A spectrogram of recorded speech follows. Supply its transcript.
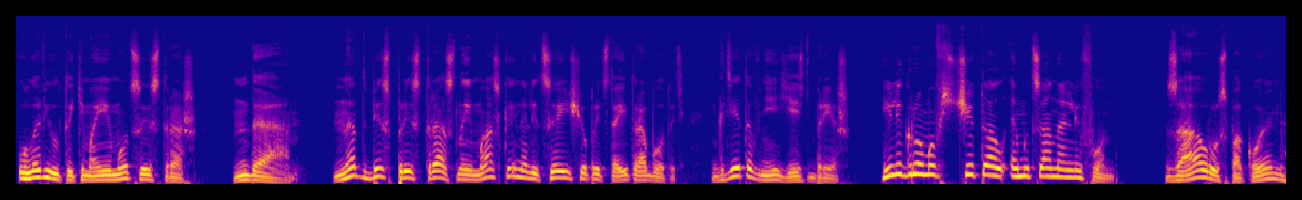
Уловил таки мои эмоции страж. «Да, над беспристрастной маской на лице еще предстоит работать. Где-то в ней есть брешь. Или Громов считал эмоциональный фон. За ауру спокоен,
